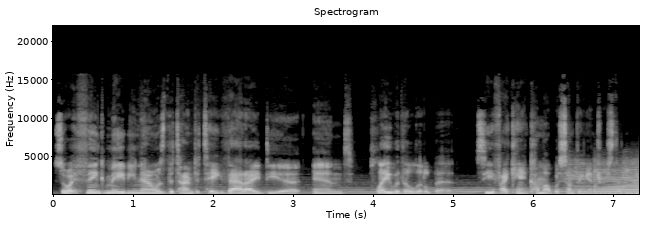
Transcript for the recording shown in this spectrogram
So I think maybe now is the time to take that idea and play with it a little bit. See if I can't come up with something interesting.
